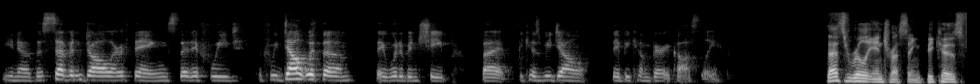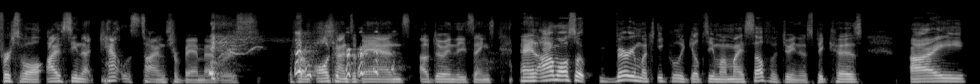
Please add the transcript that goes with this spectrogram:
you know, the seven dollar things that if we if we dealt with them, they would have been cheap, but because we don't, they become very costly. That's really interesting because first of all, I've seen that countless times for band members from all kinds of bands of doing these things. And I'm also very much equally guilty among myself of doing this because I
